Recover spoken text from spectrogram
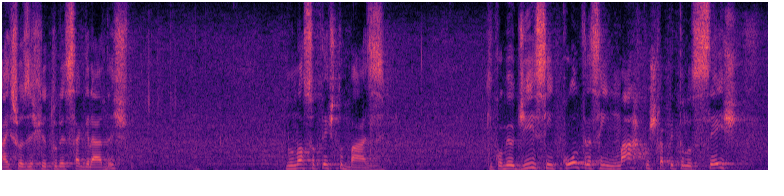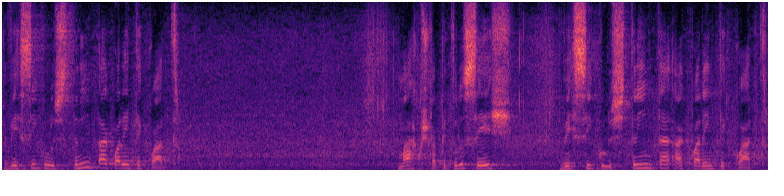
as suas escrituras sagradas no nosso texto base, que, como eu disse, encontra-se em Marcos capítulo 6, versículos 30 a 44. Marcos capítulo 6, versículos 30 a 44.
